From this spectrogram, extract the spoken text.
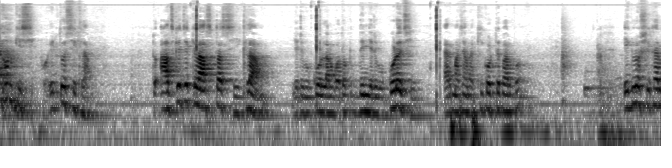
এখন কি শিখব? এটা তো শিখলাম। তো আজকে যে ক্লাসটা শিখলাম, যেটুকু করলাম গত দিন যেটুকু করেছি, এর মাঝে আমরা কি করতে পারব? এগুলো শেখার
